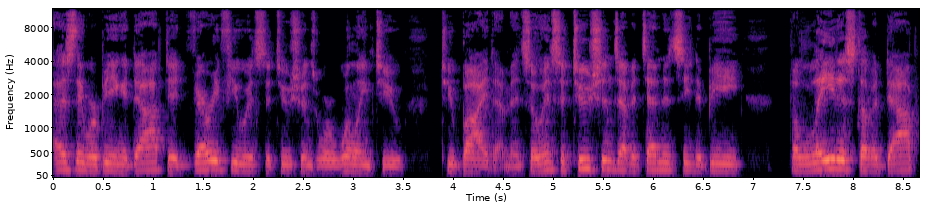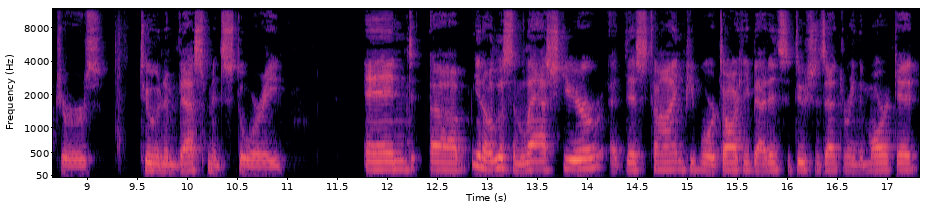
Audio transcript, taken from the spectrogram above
as they were being adopted, very few institutions were willing to, to buy them. And so institutions have a tendency to be the latest of adopters to an investment story. And, uh, you know, listen, last year at this time, people were talking about institutions entering the market.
